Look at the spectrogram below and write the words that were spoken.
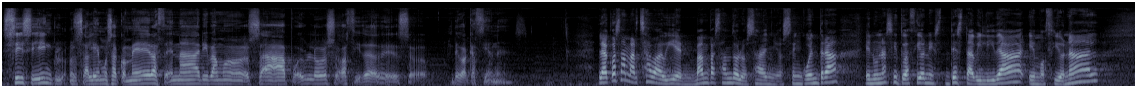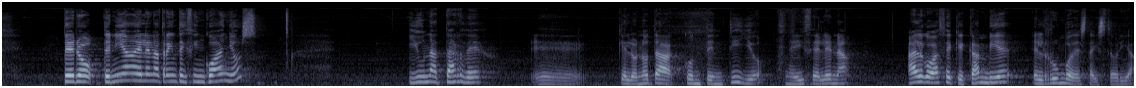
Sí, sí, inclu- salíamos a comer, a cenar, íbamos a pueblos o a ciudades o de vacaciones. La cosa marchaba bien, van pasando los años, se encuentra en una situación de estabilidad emocional, pero tenía Elena 35 años y una tarde eh, que lo nota contentillo, me dice Elena, algo hace que cambie el rumbo de esta historia.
